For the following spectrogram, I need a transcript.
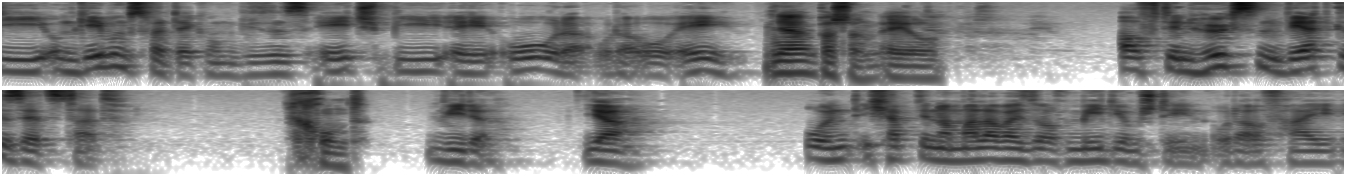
die Umgebungsverdeckung, dieses HBAO oder, oder OA. Ja, war schon, AO. Auf den höchsten Wert gesetzt hat. Grund. Wieder. Ja. Und ich habe den normalerweise auf Medium stehen oder auf High.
